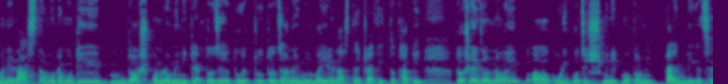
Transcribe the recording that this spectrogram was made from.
মানে রাস্তা মোটামুটি দশ পনেরো মিনিটের। তো যেহেতু একটু তো জানোই মুম্বাইয়ের রাস্তায় ট্রাফিক তো থাকেই। তো সেই জন্য ওই কুড়ি পঁচিশ মিনিট মতন টাইম লেগেছে।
